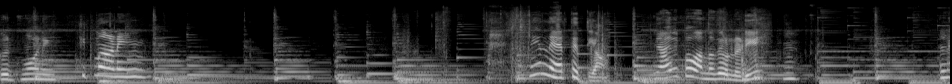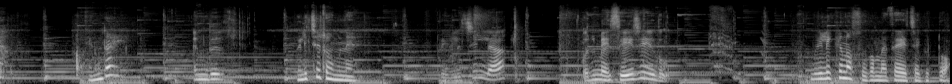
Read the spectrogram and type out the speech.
good morning good morning നീ നേരത്തെ എത്തിയോ? ഞാനിപ്പോ വന്നതേ ഉള്ളടി. അല്ല എന്തായി? എന്ത്? വിളിച്ചിട്ടോ ടോമിനെ വിളിച്ചില്ല. ഒരു മെസ്സേജ് ചെയ്തു. വിളിക്കണ സുഖം? മെസ്സേജ് അയച്ചാൽ കിട്ടുമോ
